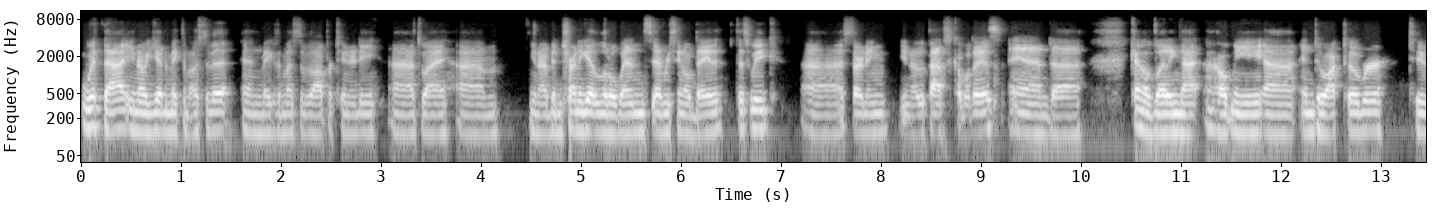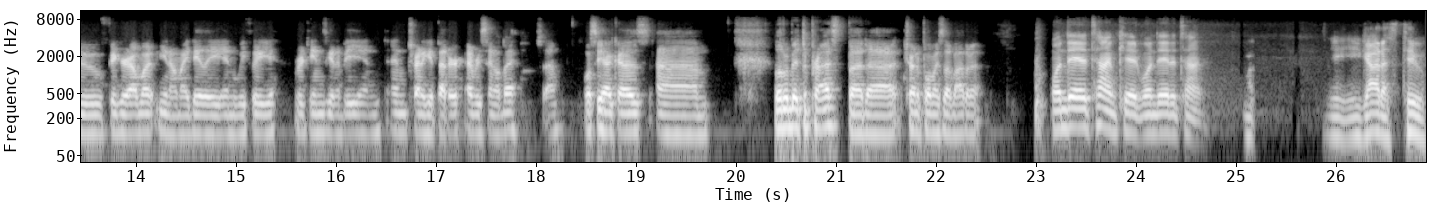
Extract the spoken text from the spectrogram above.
with that, you know, you got to make the most of it and make the most of the opportunity. Uh, that's why, um, you know, I've been trying to get little wins every single day this week, uh, starting, you know, the past couple days and uh, kind of letting that help me uh, into October to figure out what, you know, my daily and weekly routine is going to be and, and trying to get better every single day. So we'll see how it goes. Um, a little bit depressed, but uh, trying to pull myself out of it. One day at a time, kid. One day at a time. You, you got us too.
